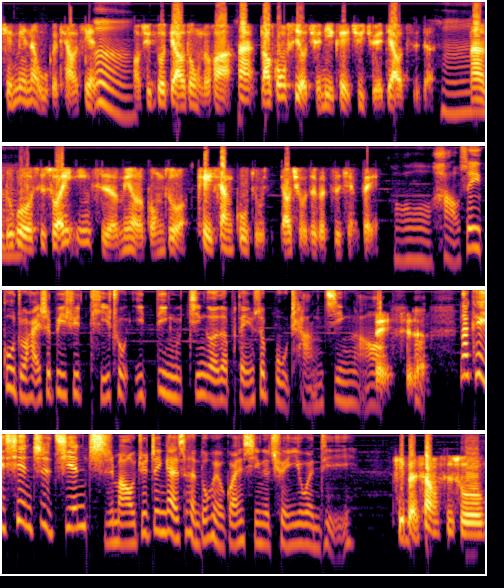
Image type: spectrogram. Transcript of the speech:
前面那五个条件，嗯，哦，去做调动的话，那劳工是有权利可以拒绝调职的。嗯，那如果是说，哎，因此而没有了工作，可以向雇主要求这个资遣费。哦，好，所以雇主还是必须提出一定金额的，等于说补偿金了哦。对，是的。那可以限制兼职吗？我觉得这应该也是很多朋友关心的权益问题。基本上是说，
